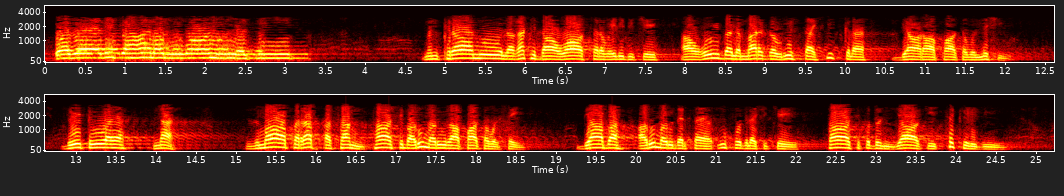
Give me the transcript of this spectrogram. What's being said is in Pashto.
وذلك على الله يسير من کرانو لغت داوا سره ویل دي چې هغه به لمرګ ورسته هیڅ کله بیا را پاتول نشي دوی ته وایه نه زما پر رب قسم تاسو به رومرو را پاتول شي بیا به ارومرو درته وخدل شي چې تاسو په دنیا کې څه کړی دي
